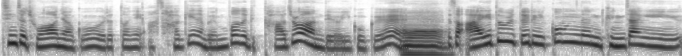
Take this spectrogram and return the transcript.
진짜 좋아하냐고 이랬더니 아 자기네 멤버들이 다 좋아한대요 이 곡을 어. 그래서 아이돌들이 꼽는 굉장히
